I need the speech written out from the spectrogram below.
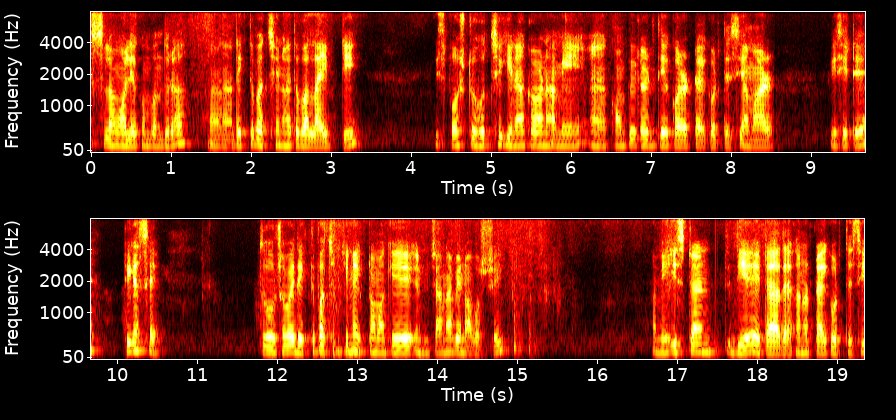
আসসালামু আলাইকুম বন্ধুরা। দেখতে পাচ্ছেন হয়তো বা লাইভটি স্পষ্ট হচ্ছে কি না কারণ আমি কম্পিউটার দিয়ে করার ট্রাই করতেছি আমার পিসিতে ঠিক আছে? তো সবাই দেখতে পাচ্ছেন কি না একটু আমাকে জানাবেন অবশ্যই। আমি স্ট্যান্ড দিয়ে এটা দেখানোর ট্রাই করতেছি।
